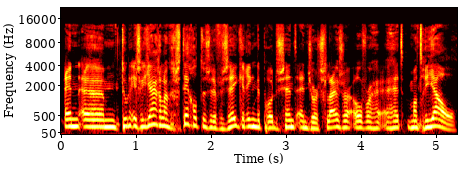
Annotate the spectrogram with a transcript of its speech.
En ehm, toen is er jarenlang gesteggeld tussen de verzekering, de producent en George Sluizer over het materiaal.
